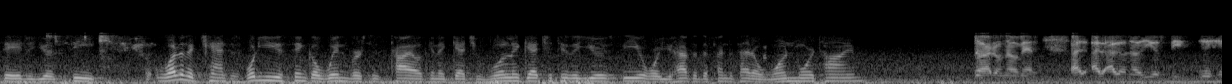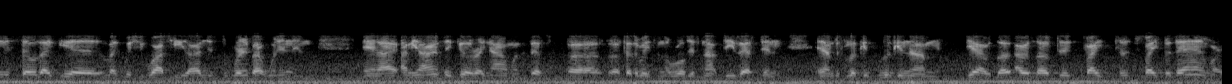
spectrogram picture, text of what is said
stage of UFC. But what are the chances? What do you think a win versus Kyle is going to get you? Will it get you to the UFC, or you have to defend the title one more time? No, I don't know, man. I I, I don't know. The UFC is so like uh, like wishy washy. I'm just worried about winning, and and I I mean I honestly feel right now I'm one of the best uh, uh, featherweights in the world, if not the best, and and I'm just looking looking um yeah I would love I would love to fight to fight for them or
